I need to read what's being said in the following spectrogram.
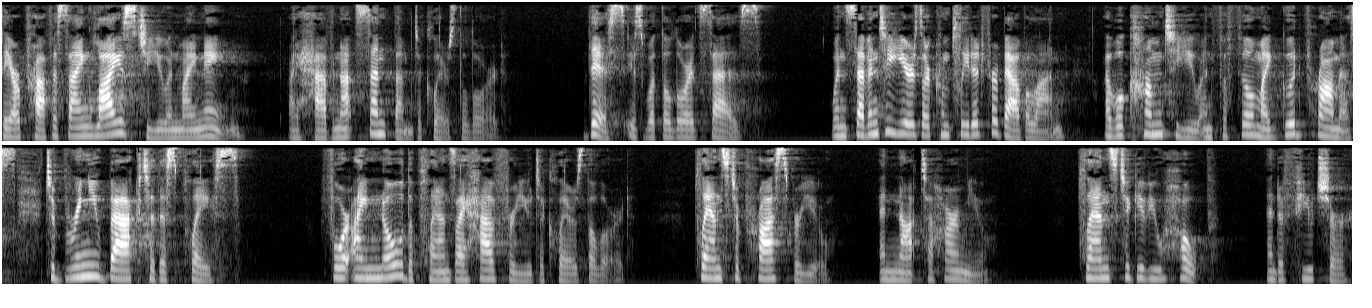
They are prophesying lies to you in my name. I have not sent them, declares the Lord. This is what the Lord says. When 70 years are completed for Babylon, I will come to you and fulfill my good promise to bring you back to this place. For I know the plans I have for you, declares the Lord plans to prosper you and not to harm you, plans to give you hope and a future.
